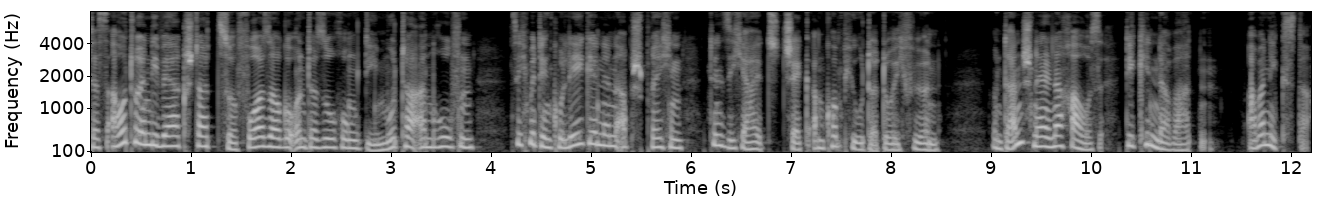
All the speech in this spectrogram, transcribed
das Auto in die Werkstatt zur Vorsorgeuntersuchung, die Mutter anrufen, sich mit den Kolleginnen absprechen, den Sicherheitscheck am Computer durchführen. Und dann schnell nach Hause, die Kinder warten. Aber nix da.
